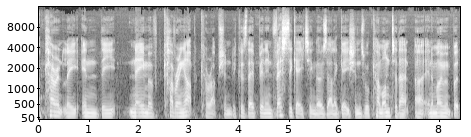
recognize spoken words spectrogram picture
apparently in the name of covering up corruption because they've been investigating those allegations. We'll come on to that uh, in a moment. But,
